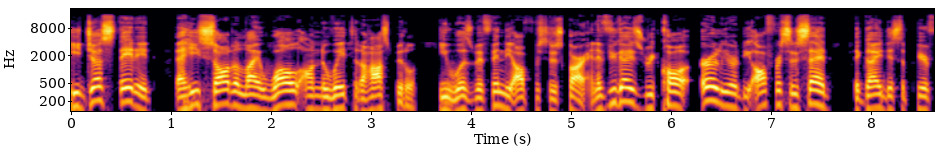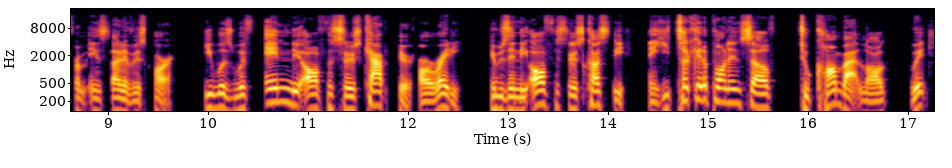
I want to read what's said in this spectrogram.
He just stated that he saw the light while on the way to the hospital. He was within the officer's car. And if you guys recall earlier, the officer said the guy disappeared from inside of his car. He was within the officer's capture already. He was in the officer's custody and he took it upon himself to combat log, which,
